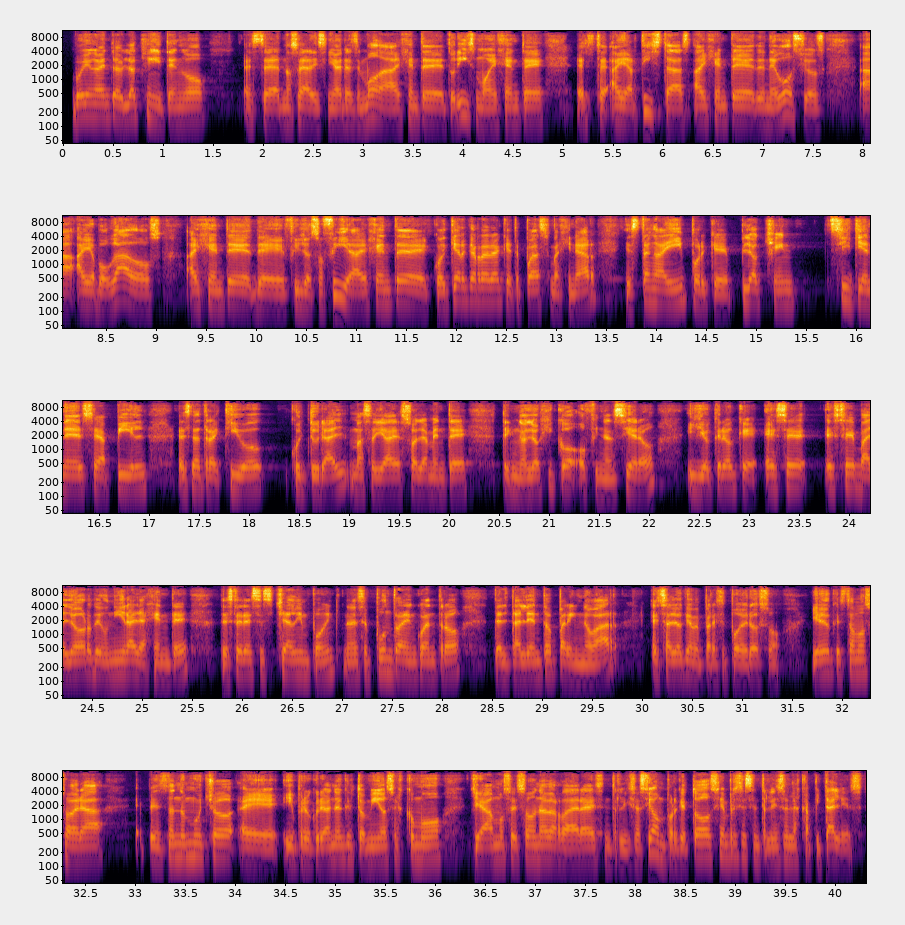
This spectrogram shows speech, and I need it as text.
Voy a un evento de blockchain y tengo este, no sé, diseñadores de moda, hay gente de turismo, hay gente, este, hay artistas, hay gente de negocios, ah, hay abogados, hay gente de filosofía, hay gente de cualquier carrera que te puedas imaginar y están ahí porque blockchain sí tiene ese appeal, ese atractivo cultural más allá de solamente tecnológico o financiero. Y yo creo que ese, ese valor de unir a la gente, de ser ese selling point, ese punto de encuentro del talento para innovar, es algo que me parece poderoso. Y algo que estamos ahora pensando mucho eh, y procurando en criptomíos es cómo llevamos eso a una verdadera descentralización, porque todo siempre se centraliza en las capitales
